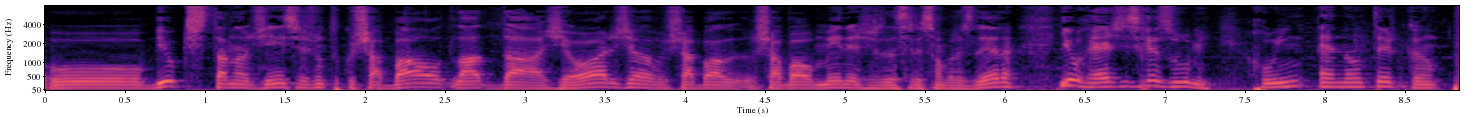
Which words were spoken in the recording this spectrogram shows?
O Bilks está na audiência junto com o Chabal, lá da Geórgia, o Chabal, o Chabal manager da seleção brasileira. E o Regis resume: ruim é não ter campo.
